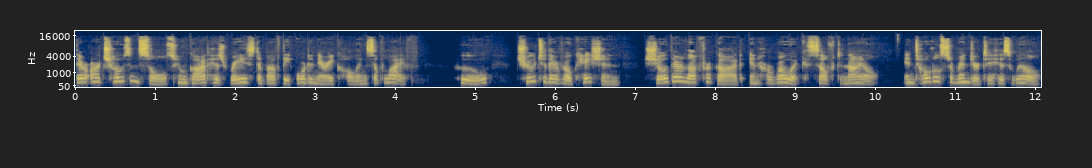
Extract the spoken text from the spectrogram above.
There are chosen souls whom God has raised above the ordinary callings of life, who, true to their vocation, show their love for God in heroic self denial, in total surrender to His will,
